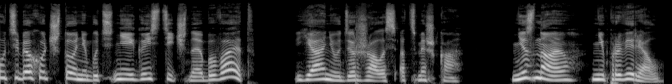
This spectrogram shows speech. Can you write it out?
у тебя хоть что-нибудь неэгоистичное бывает? Я не удержалась от смешка. Не знаю, не проверял.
